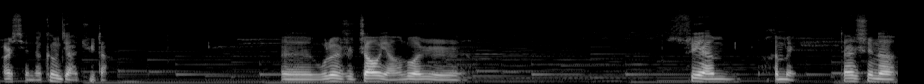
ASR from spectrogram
而显得更加巨大。嗯，无论是朝阳、落日。虽然很美，但是呢，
